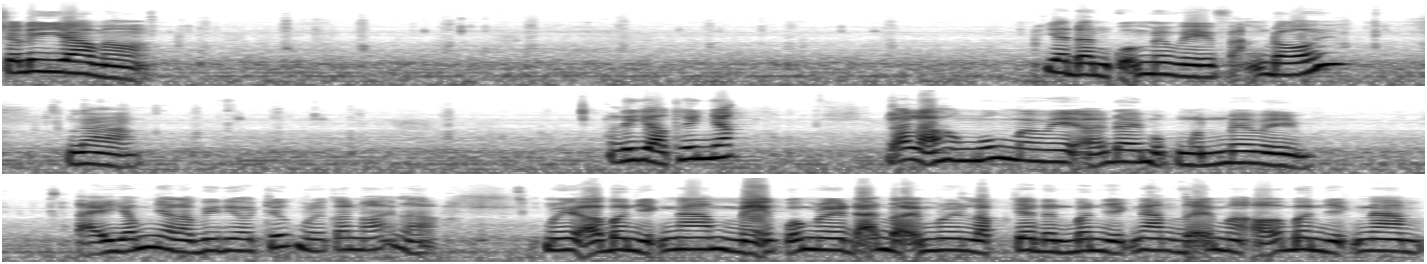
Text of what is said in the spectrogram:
cái lý do mà gia đình của Mary phản đối là lý do thứ nhất, đó là không muốn Mary ở đây một mình. Mary, tại giống như là video trước Mary có nói là Mary ở bên Việt Nam, mẹ của Mary đã đợi Mary lập gia đình bên Việt Nam để mà ở bên Việt Nam.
